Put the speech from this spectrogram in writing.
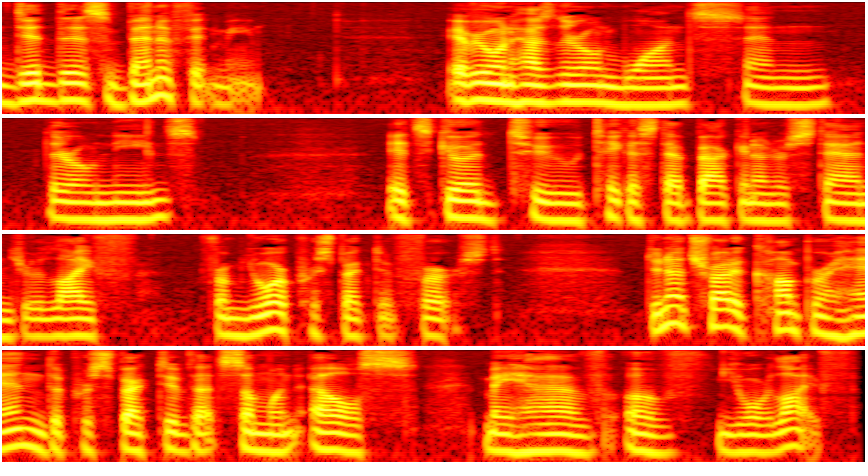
Did this benefit me? Everyone has their own wants and their own needs. It's good to take a step back and understand your life from your perspective first. Do not try to comprehend the perspective that someone else may have of your life.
